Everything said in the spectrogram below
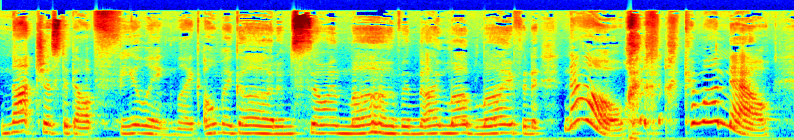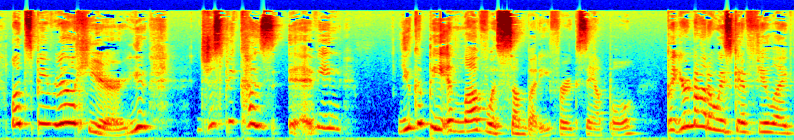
not just about feeling like, oh my God, I'm so in love and I love life. And no, come on now. Let's be real here. You just because, I mean, you could be in love with somebody, for example, but you're not always going to feel like,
